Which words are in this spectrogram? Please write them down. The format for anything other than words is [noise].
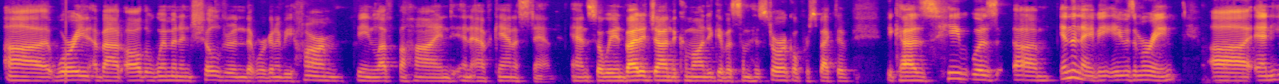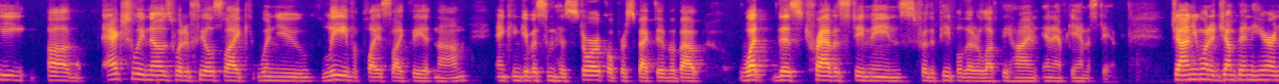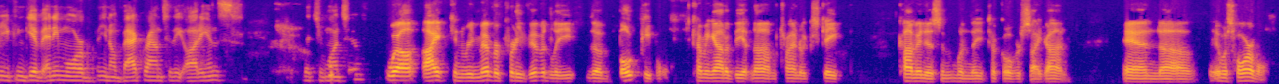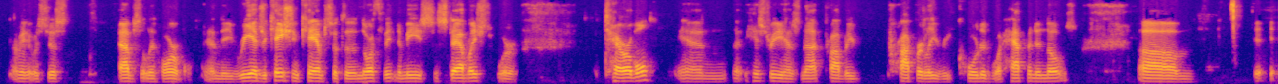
uh, worrying about all the women and children that were going to be harmed being left behind in Afghanistan. And so we invited John to come on to give us some historical perspective because he was um, in the Navy, he was a Marine, uh, and he uh, actually knows what it feels like when you leave a place like Vietnam and can give us some historical perspective about what this travesty means for the people that are left behind in Afghanistan. John, you want to jump in here and you can give any more, you know, background to the audience that you want to? Well, I can remember pretty vividly the boat people coming out of Vietnam trying to escape communism when they took over Saigon. And uh, it was horrible. I mean, it was just absolutely horrible. And the re education camps that the North Vietnamese established were terrible. And history has not probably properly recorded what happened in those. Um,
